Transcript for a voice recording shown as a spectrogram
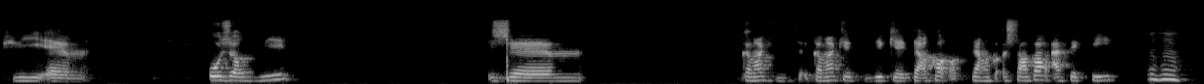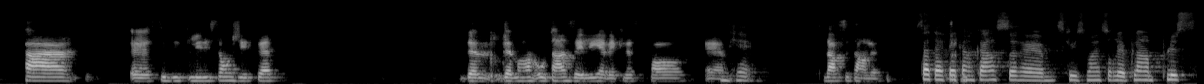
Puis euh, aujourd'hui, je comment comment que tu dis que es encore, encore je suis encore affectée mm-hmm. par euh, les décisions que j'ai faites de, de, me rendre autant zélée avec le sport dans ce temps-là. Ça t'affecte encore sur, excuse-moi, sur le plan plus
